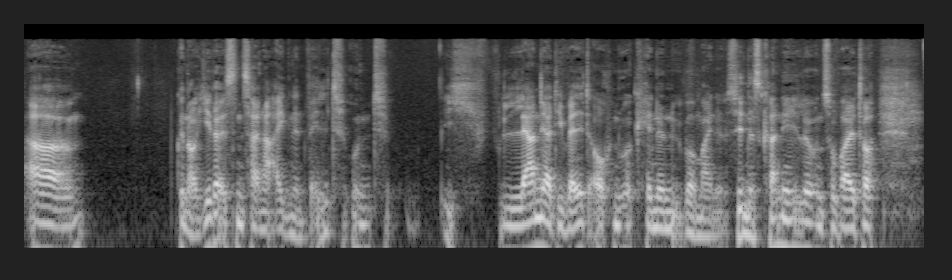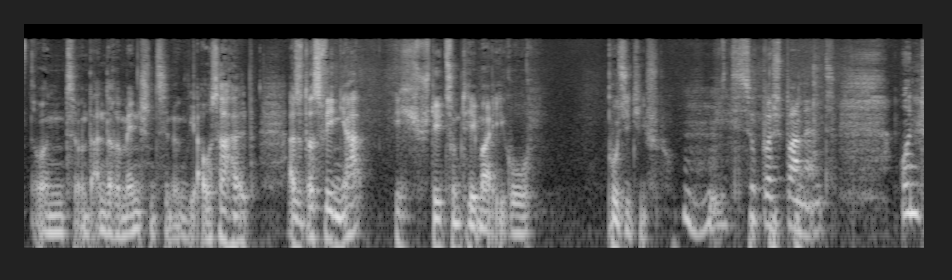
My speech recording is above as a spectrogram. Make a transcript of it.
äh, genau, jeder ist in seiner eigenen Welt und ich lerne ja die Welt auch nur kennen über meine Sinneskanäle und so weiter. Und, und andere Menschen sind irgendwie außerhalb. Also deswegen, ja, ich stehe zum Thema Ego positiv. Super spannend. Und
